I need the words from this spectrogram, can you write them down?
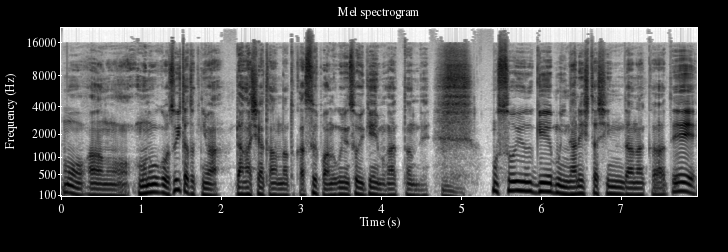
もうあの物心ついた時には駄菓子屋さんだとかスーパーの上にそういうゲームがあったんで、もうそういうゲームに慣れ親しんだ中で、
